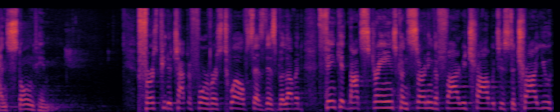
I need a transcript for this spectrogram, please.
and stoned him. 1 Peter chapter 4 verse 12 says this, beloved, think it not strange concerning the fiery trial which is to try you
